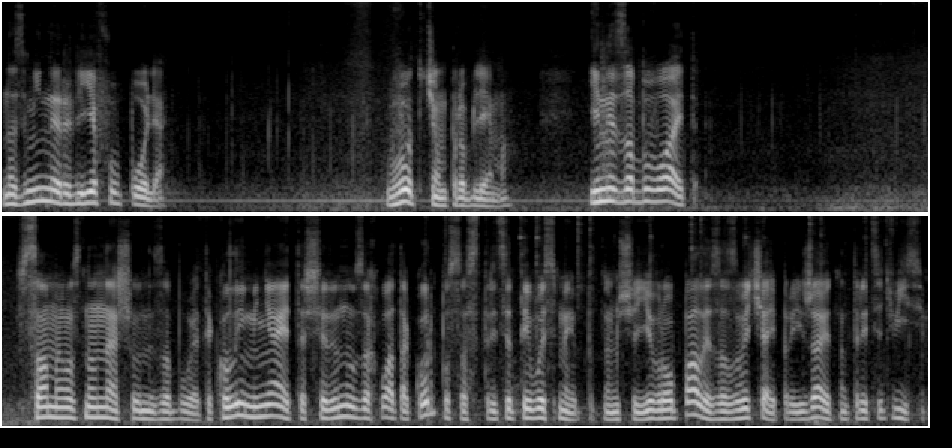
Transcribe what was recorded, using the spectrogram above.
на зміни рельєфу поля. Вот в чому проблема. І не забувайте. Саме основне, що не забуваєте, коли міняєте ширину захвата корпуса з 38, тому що євроопали зазвичай приїжджають на 38.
